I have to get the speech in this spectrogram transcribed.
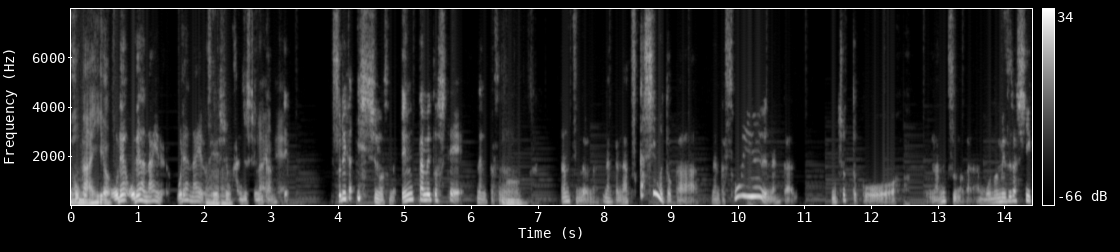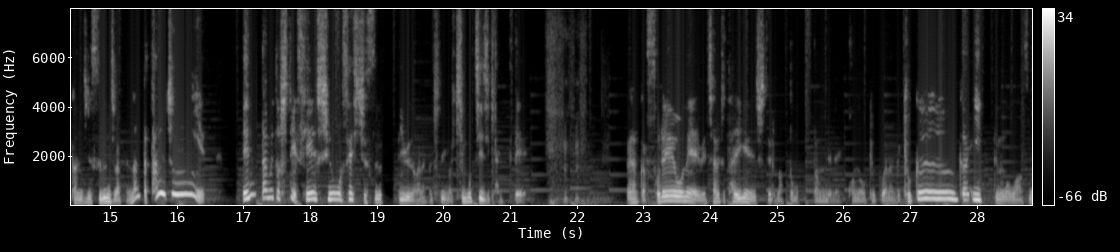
ほぼないよ。俺俺はないのよ。俺はないの、うん青春を感じる瞬間って。ないそれが一種のそのエンタメとして、なんかその、うんなんつうんだろうな、なんか懐かしむとか、なんかそういう、なんか、ちょっとこう、なんつうのかな、物珍しい感じにするんじゃなくて、なんか単純にエンタメとして青春を摂取するっていうのが、なんかちょっと今気持ちいい時期入ってて、なんかそれをね、めちゃめちゃ体現してるなと思ったんでね、この曲は。なんか曲がいいっていうのもまあそ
